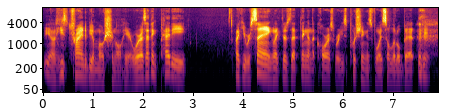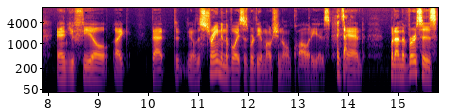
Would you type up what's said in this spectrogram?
you know, he's trying to be emotional here, whereas I think Petty, like you were saying, like there's that thing in the chorus where he's pushing his voice a little bit, mm-hmm. and you feel like that you know the strain in the voice is where the emotional quality is Exactly. and but on the verses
